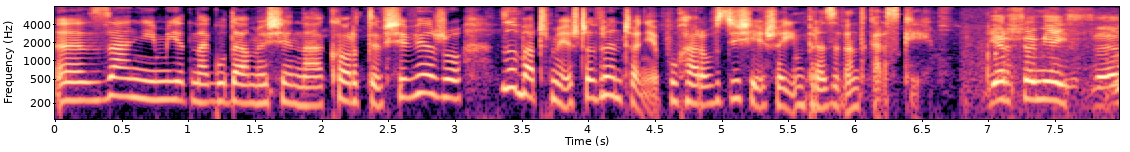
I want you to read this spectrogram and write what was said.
E, Zanim jednak udamy się na korty w Siewierzu, zobaczmy jeszcze wręczenie pucharów z dzisiejszej imprezy wędkarskiej. Pierwsze miejsce.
